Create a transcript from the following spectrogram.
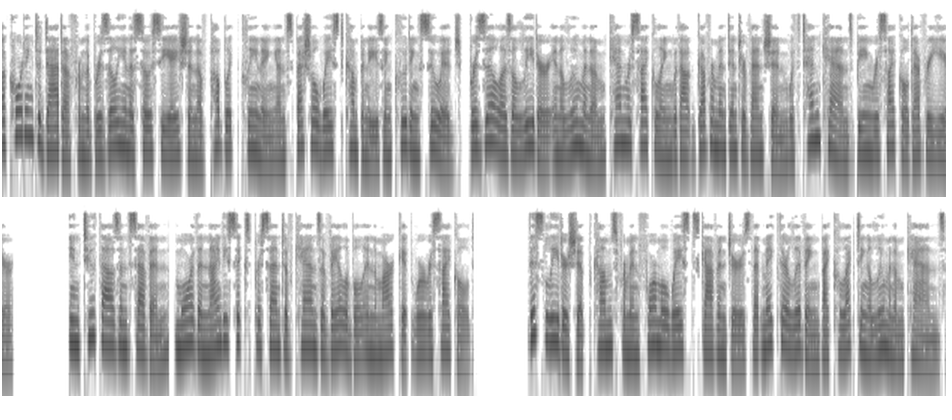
According to data from the Brazilian Association of Public Cleaning and Special Waste Companies including sewage, Brazil is a leader in aluminum can recycling without government intervention with 10 cans being recycled every year. In 2007, more than 96% of cans available in the market were recycled. This leadership comes from informal waste scavengers that make their living by collecting aluminum cans.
